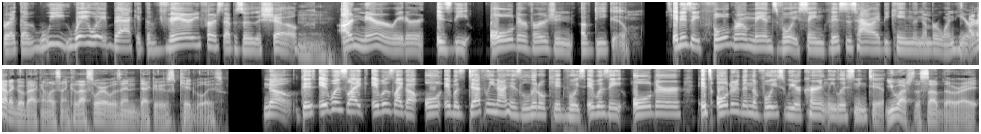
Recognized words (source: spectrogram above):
were at the we way way back at the very first episode of the show, Mhm. our narrator is the older version of Deku. It is a full grown man's voice saying, This is how I became the number one hero. I gotta go back and listen because I swear it was in Deku's kid voice. No, this it was like it was like a old it was definitely not his little kid voice. It was a older it's older than the voice we are currently listening to. You watched the sub though, right?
